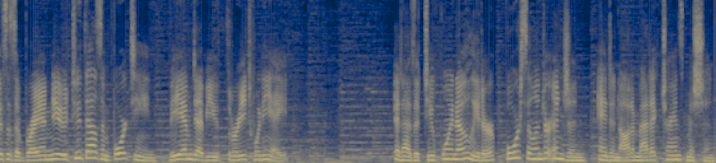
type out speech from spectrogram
This is a brand new 2014 BMW 328. It has a 2.0-liter four-cylinder engine and an automatic transmission.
